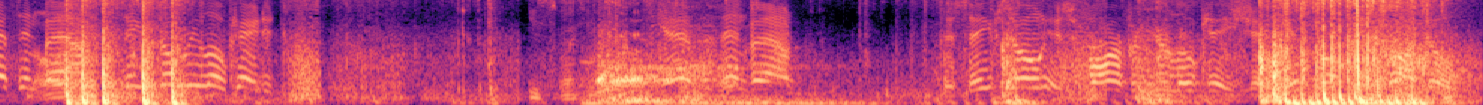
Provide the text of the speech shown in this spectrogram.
gas inbound. Safe zone relocated. You. Gas is inbound. The safe zone is far from your location. Get pronto.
